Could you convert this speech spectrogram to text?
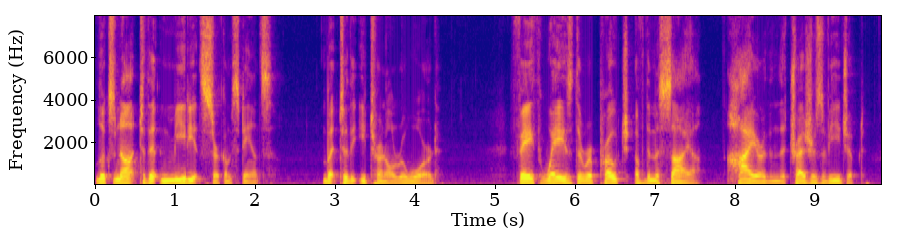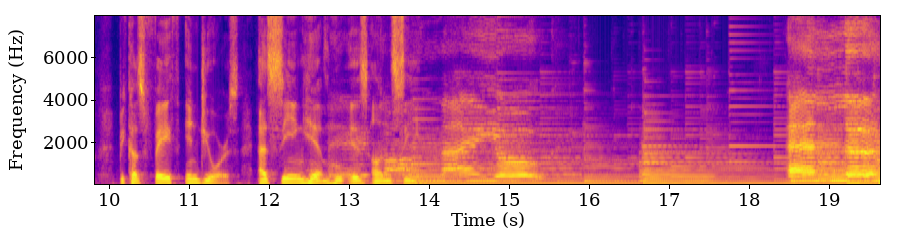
looks not to the immediate circumstance, but to the eternal reward. Faith weighs the reproach of the Messiah higher than the treasures of Egypt, because faith endures as seeing him who is unseen. And learn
